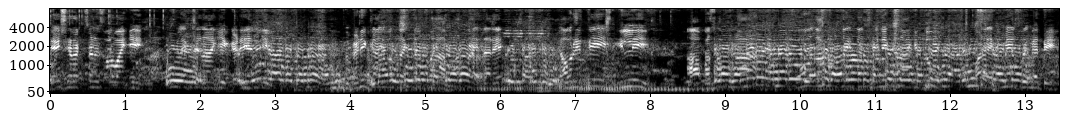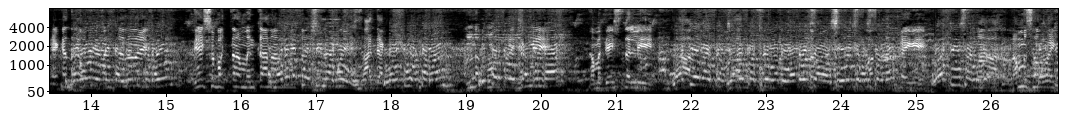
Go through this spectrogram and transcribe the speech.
ದೇಶ ರಕ್ಷಣೆ ಸಲುವಾಗಿ ಆಗಿ ಗಡಿಯಲ್ಲಿ ಬೆಳಿಗ್ಗೆ ಗಡಿ ಕಾಯುವಂತ ಕೆಲಸ ಯಾವ ರೀತಿ ಇಲ್ಲಿ ಆ ಬಸವಣ್ಣ ಸೈನಿಕನಾಗಿದ್ದು ಬಹಳ ಹೆಮ್ಮೆಯ ಸಂಗತಿ. ಯಾಕಂದ್ರೆ ದೇಶಭಕ್ತರ ಮಂತಾನ ಸಾಧ್ಯ ಹೆಮ್ಮೆ ನಮ್ಮ ದೇಶದಲ್ಲಿ ನಮ್ಮ- ಸಲುವಾಗಿ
